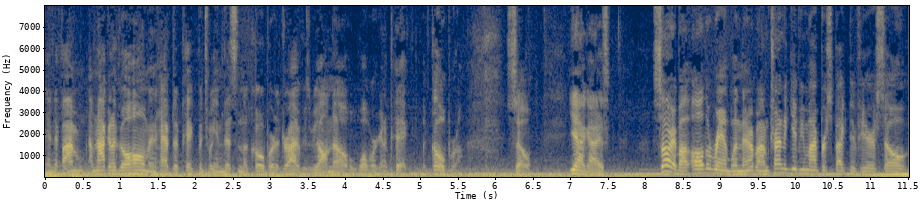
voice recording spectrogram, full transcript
And if I'm, I'm not gonna go home and have to pick between this and the Cobra to drive because we all know what we're gonna pick, the Cobra. So yeah, guys, sorry about all the rambling there, but I'm trying to give you my perspective here. So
